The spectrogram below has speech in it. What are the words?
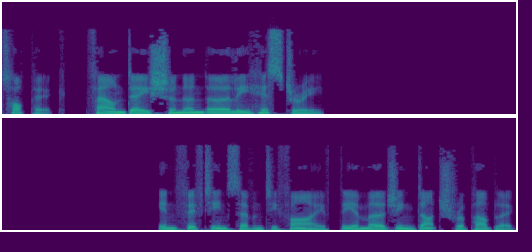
Topic: Foundation and early history. In 1575, the emerging Dutch Republic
